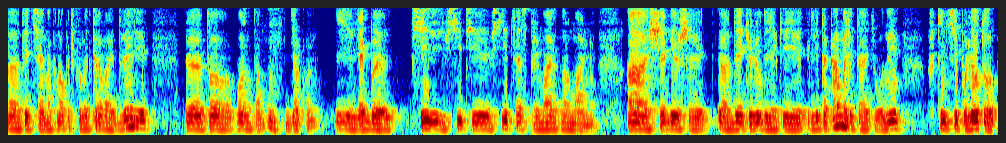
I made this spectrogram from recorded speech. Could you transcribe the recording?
е, тицяє на кнопочку, відкриває двері, е, то можна там дякую. І якби всі, всі, ці, всі це сприймають нормально. А ще більше е, деякі люди, які літаками літають, вони в кінці польоту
